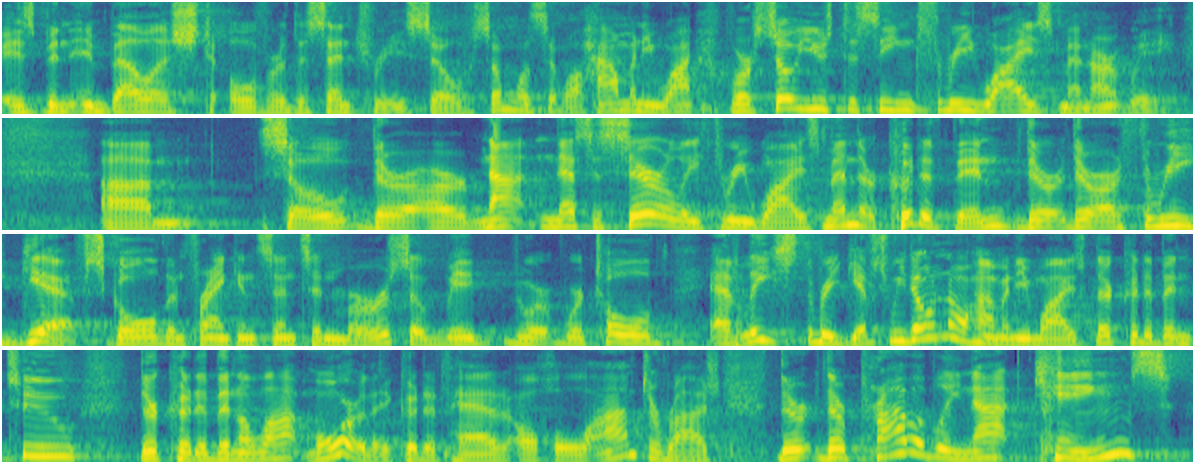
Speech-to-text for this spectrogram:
has been embellished over the centuries. So, some will say, well, how many wise? We're so used to seeing three wise men, aren't we? Um, so there are not necessarily three wise men. There could have been. There, there are three gifts gold and frankincense and myrrh. So we, we're, we're told at least three gifts. We don't know how many wise. There could have been two. There could have been a lot more. They could have had a whole entourage. They're, they're probably not kings.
